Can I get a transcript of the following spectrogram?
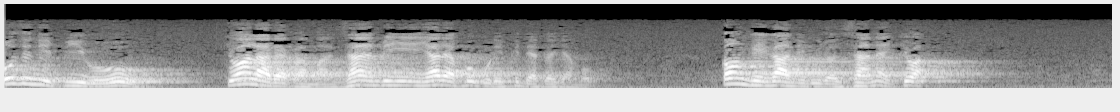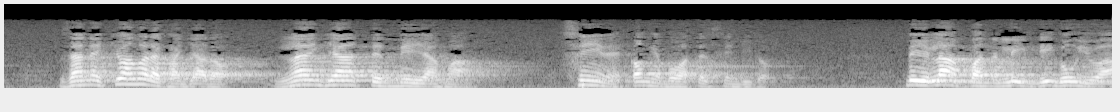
ဥစ္စနိပြည်ကို ကြွားလာတဲ့အခါမှာဇံပင်ရတဲ့ပုဂ္ဂိုလ်တွေဖြစ်တဲ့အတွက်ကြောင့်မို့ကောင်းကင်ကနေပြီးတော့ဇံနဲ့ကြွဇန်နဲ့ကြွားသွားတဲ့ခါကျတော့လမ်းကြားတဲ့နေရာမှာဆင်းတယ်ကောင်းကင်ဘဝသက်ဆင်းပြီးတော့တေလပန္နလိနေကုန်းရွာ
